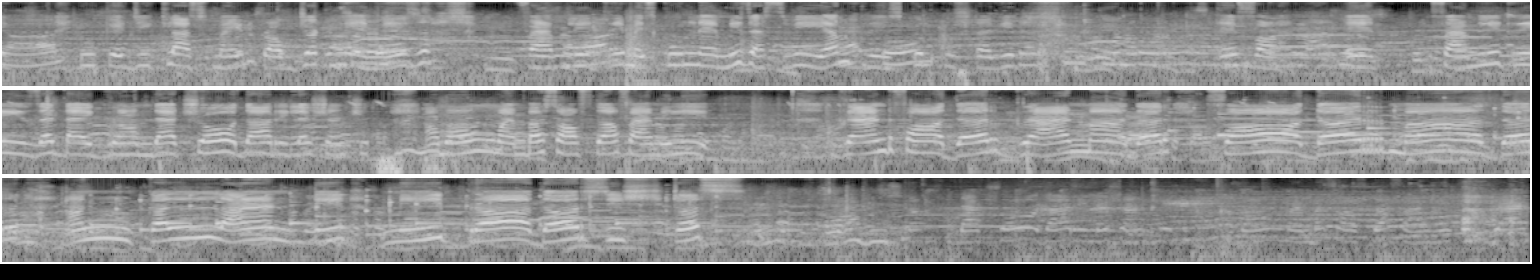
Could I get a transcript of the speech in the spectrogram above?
2KG class. My project name is mm, Family Tree. My school name is SVM Preschool Kustagi. A, a family tree is a diagram that show the relationship among members of the family. Grandfather, grandmother, father, mother, uncle, sisters. That show the relationship among members of the family.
